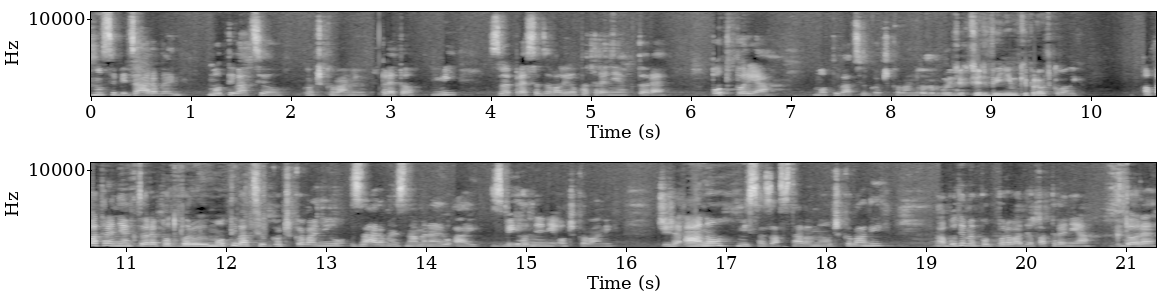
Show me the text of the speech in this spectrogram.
musí byť zároveň motiváciou k očkovaniu. Preto my sme presadzovali opatrenia, ktoré podporia motiváciu k očkovaniu. Takže budete chcieť výnimky pre očkovaných? Opatrenia, ktoré podporujú motiváciu k očkovaniu, zároveň znamenajú aj zvýhodnenie očkovaných. Čiže áno, my sa zastávame očkovaných a budeme podporovať opatrenia, ktoré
